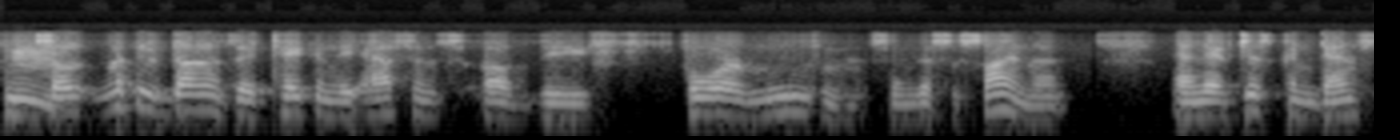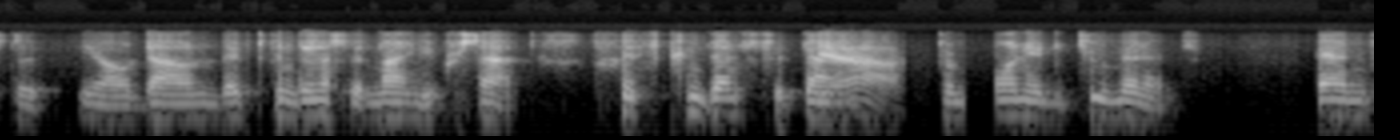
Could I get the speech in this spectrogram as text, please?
Hmm. So what they've done is they've taken the essence of the four movements in this assignment and they've just condensed it, you know, down. They've condensed it ninety percent. they've condensed it down yeah. from twenty to two minutes, and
